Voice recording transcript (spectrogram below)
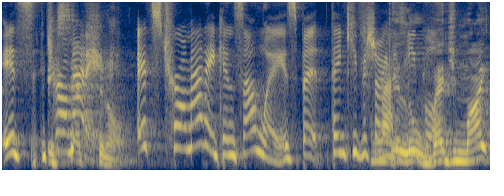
it's traumatic. Exceptional. It's traumatic in some ways, but thank you for showing Hey, the little people. Vegemite.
